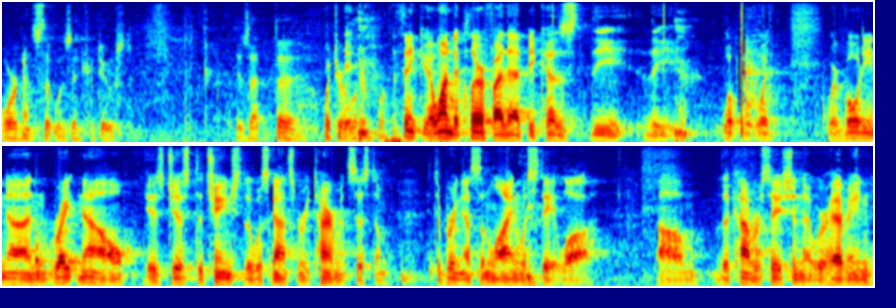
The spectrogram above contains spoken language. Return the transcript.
ordinance that was introduced. Is that uh, what you're looking for? Thank you. I wanted to clarify that because the, the, what, what we're voting on right now is just to change the Wisconsin retirement system to bring us in line with state law. Um, The conversation that we're having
